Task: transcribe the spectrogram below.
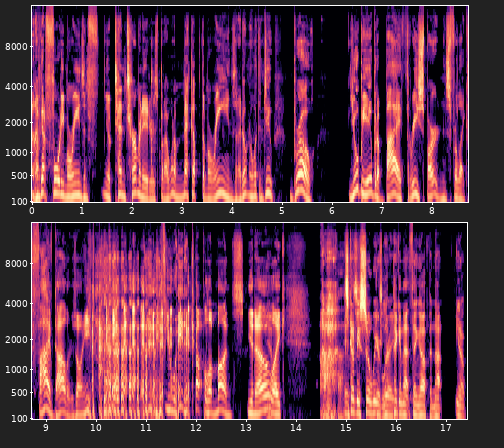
And I've got 40 Marines and, you know, 10 Terminators, but I want to mech up the Marines and I don't know what to do. Bro, you'll be able to buy three Spartans for like $5 on eBay if you wait a couple of months, you know? Like, ah, It's, going to be so weird it's picking that thing up and not, you know,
